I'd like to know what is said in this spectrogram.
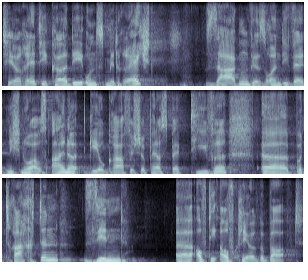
Theoretiker, die uns mit Recht sagen, wir sollen die Welt nicht nur aus einer geografischen Perspektive äh, betrachten, sind äh, auf die Aufklärung gebaut.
